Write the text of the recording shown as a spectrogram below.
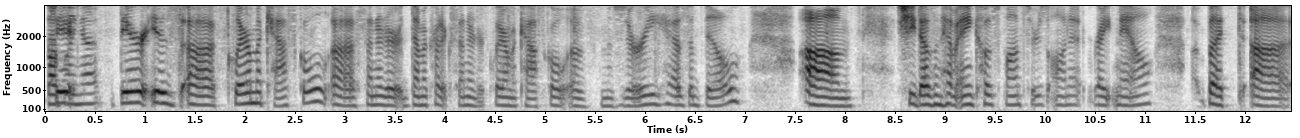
bubbling there, up? There is uh, Claire McCaskill, uh, Senator, Democratic Senator Claire McCaskill of Missouri, has a bill. Um, she doesn't have any co-sponsors on it right now, but uh,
